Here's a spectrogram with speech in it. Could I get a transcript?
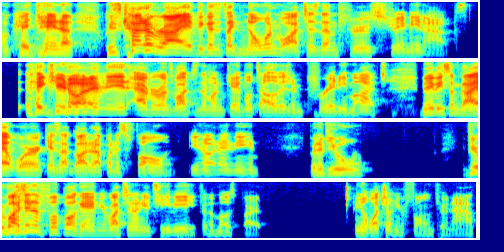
Okay, Dana, he's kind of right because it's like no one watches them through streaming apps. Like, you know what I mean? Everyone's watching them on cable television pretty much. Maybe some guy at work has uh, got it up on his phone. You know what I mean? But if you if you're watching a football game, you're watching on your TV for the most part. You don't watch on your phone through an app.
